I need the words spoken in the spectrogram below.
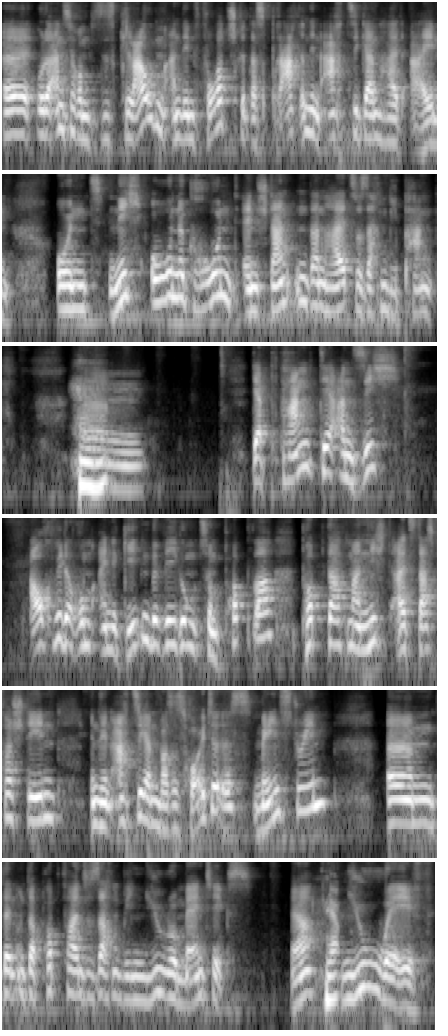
äh, oder andersherum, dieses Glauben an den Fortschritt, das brach in den 80ern halt ein. Und nicht ohne Grund entstanden dann halt so Sachen wie Punk. Hm. Ähm, der Punk, der an sich auch wiederum eine Gegenbewegung zum Pop war. Pop darf man nicht als das verstehen in den 80ern, was es heute ist, Mainstream. Ähm, denn unter Pop fallen so Sachen wie New Romantics, ja? ja, New Wave.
